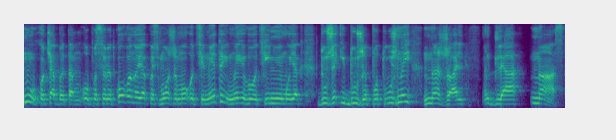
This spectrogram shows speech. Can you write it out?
ну хоча б там опосередковано якось можемо оцінити, і ми його оцінюємо як дуже і дуже потужний, на жаль, для нас.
